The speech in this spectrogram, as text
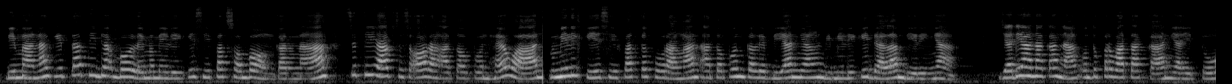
di mana kita tidak boleh memiliki sifat sombong karena setiap seseorang ataupun hewan memiliki sifat kekurangan ataupun kelebihan yang dimiliki dalam dirinya. Jadi anak-anak untuk perwatakan yaitu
